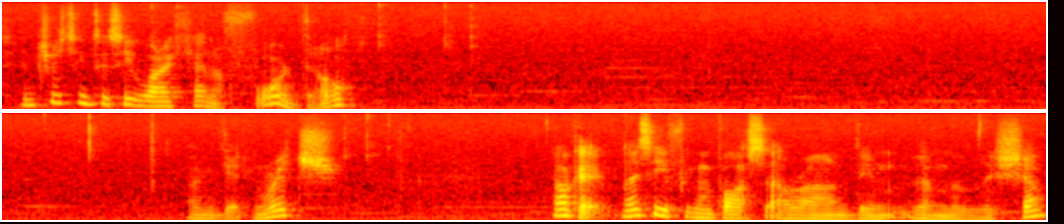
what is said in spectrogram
It's interesting to see what I can afford, though. I'm getting rich. Okay, let's see if we can boss around the, the militia.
